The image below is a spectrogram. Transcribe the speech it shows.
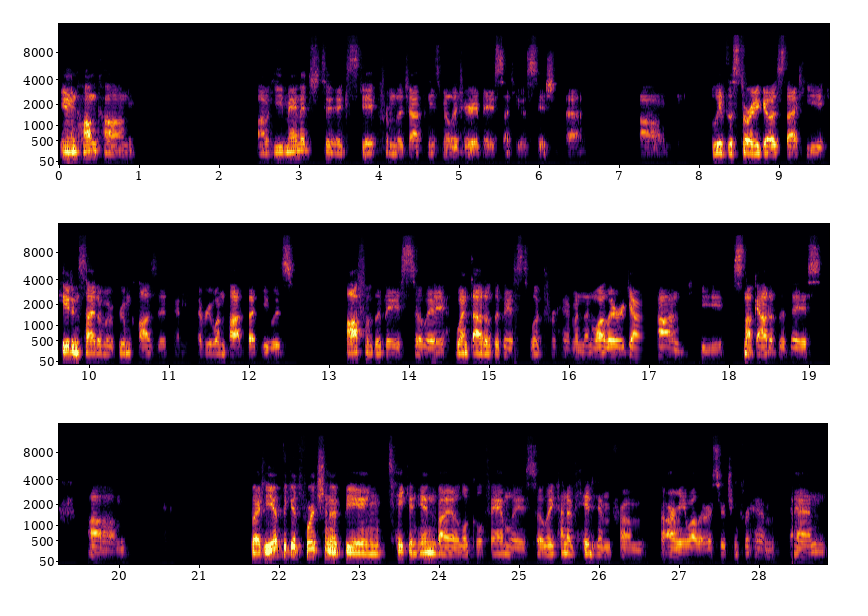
in Hong Kong, um, he managed to escape from the Japanese military base that he was stationed at. Um, I believe the story goes that he hid inside of a room closet, and everyone thought that he was off of the base, so they went out of the base to look for him. And then while they were gone, he snuck out of the base. Um, but he had the good fortune of being taken in by a local family, so they kind of hid him from the army while they were searching for him. And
